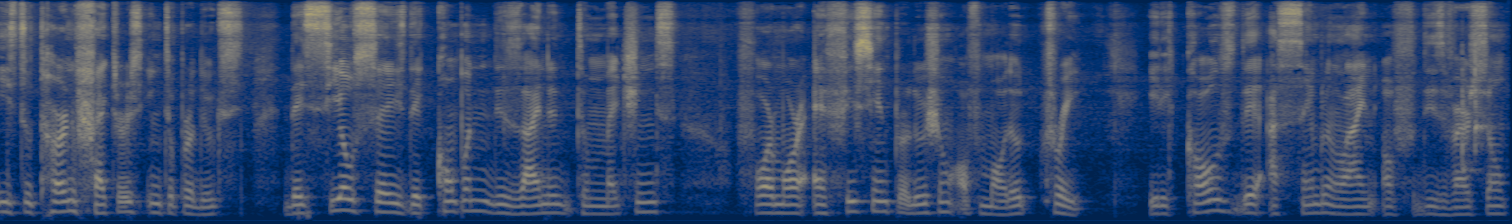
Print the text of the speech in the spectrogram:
is to turn factories into products. The CEO says the company designed two machines for more efficient production of Model 3. It calls the assembly line of this version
